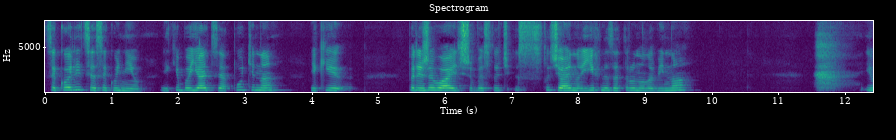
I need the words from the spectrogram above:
Це коаліція сикунів, які бояться Путіна, які переживають, щоб случ- случайно їх не затронула війна. І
